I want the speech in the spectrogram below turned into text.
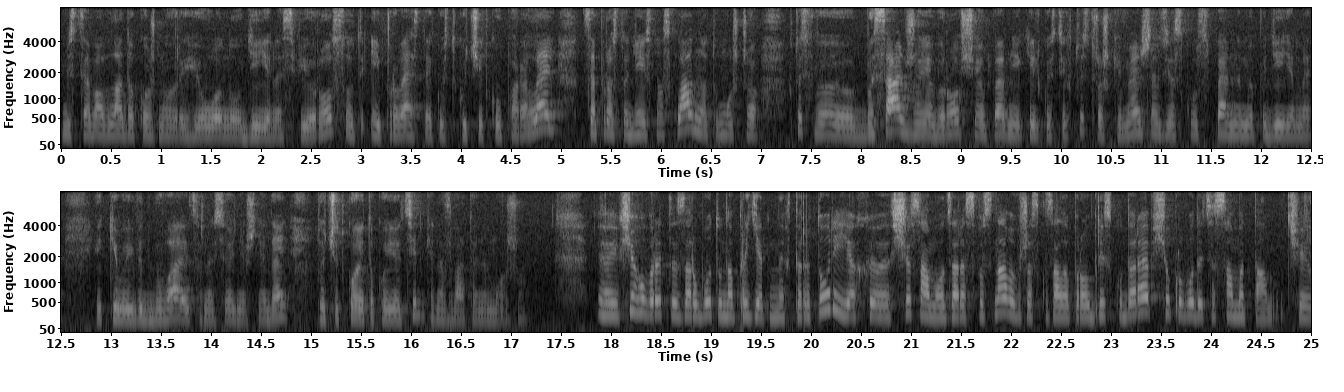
місцева влада кожного регіону діє на свій розсуд і провести якусь таку чітку паралель це просто дійсно складно, тому що хтось висаджує, вирощує в певній кількості, хтось трошки менше в зв'язку з певними подіями, які відбуваються на сьогоднішній день, то чіткої такої оцінки назвати не можу. Е, Якщо говорити за роботу на приєднаних територіях, е, що саме от зараз весна, ви вже сказали про обрізку дерев, що проводиться саме там? Чи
